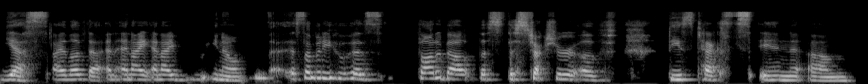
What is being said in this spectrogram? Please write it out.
Yes, I love that. And and I and I, you know, as somebody who has thought about the the structure of these texts in um,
